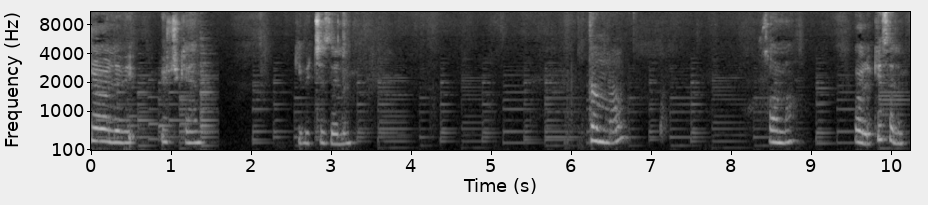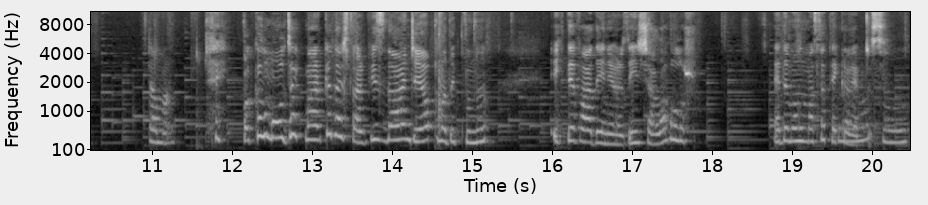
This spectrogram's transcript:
Şöyle bir üçgen gibi çizelim. Tamam. Sonra böyle keselim. Tamam. Bakalım olacak mı arkadaşlar? Biz daha önce yapmadık bunu. İlk defa deniyoruz. İnşallah olur. Edem olmazsa tekrar yapacağız.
